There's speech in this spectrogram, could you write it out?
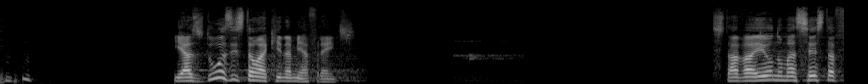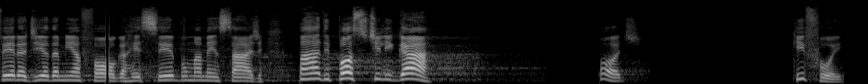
e as duas estão aqui na minha frente. Estava eu numa sexta-feira, dia da minha folga, recebo uma mensagem: Padre, posso te ligar? Pode. Que foi?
